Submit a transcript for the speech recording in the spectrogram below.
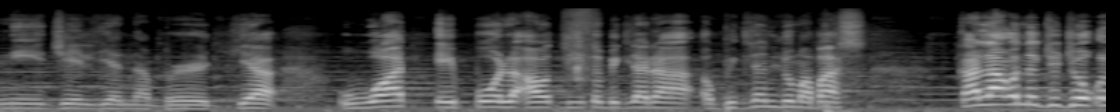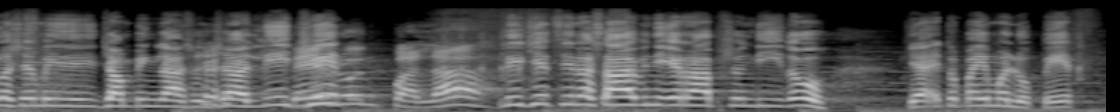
ni Jillian na Bird. Kaya what a pull out dito bigla na oh, biglang lumabas. Kala ko nagjo-joke lang siya may jumping lason siya. Legit. Meron pala. Legit sinasabi ni Eruption dito. Kaya ito pa yung malupit.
